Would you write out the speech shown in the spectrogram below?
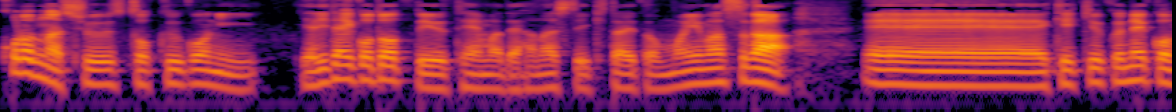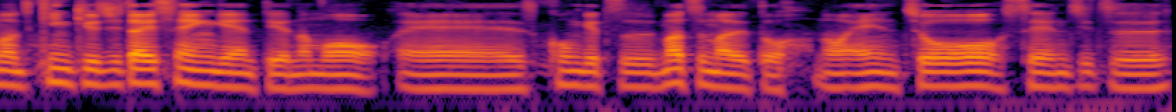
コロナ収束後にやりたいことっていうテーマで話していきたいと思いますが、えー、結局ね、この緊急事態宣言っていうのも、えー、今月末までとの延長を先日、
